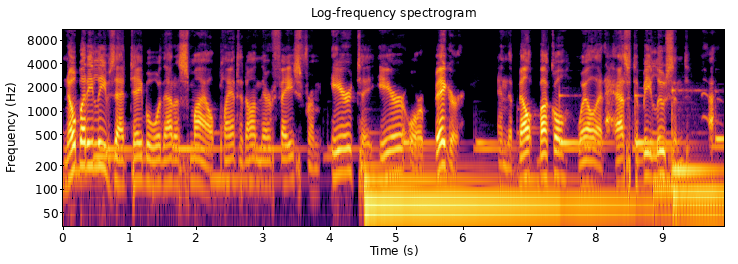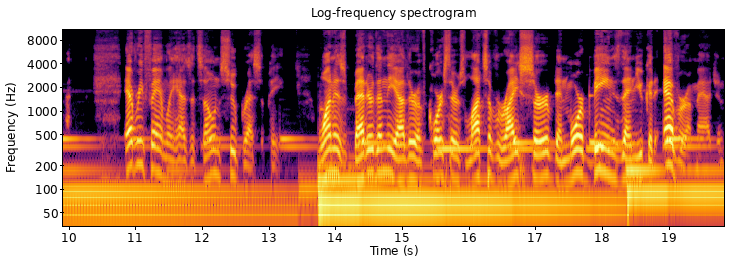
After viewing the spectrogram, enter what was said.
Nobody leaves that table without a smile planted on their face from ear to ear or bigger. And the belt buckle, well, it has to be loosened. Every family has its own soup recipe. One is better than the other. Of course, there's lots of rice served and more beans than you could ever imagine.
